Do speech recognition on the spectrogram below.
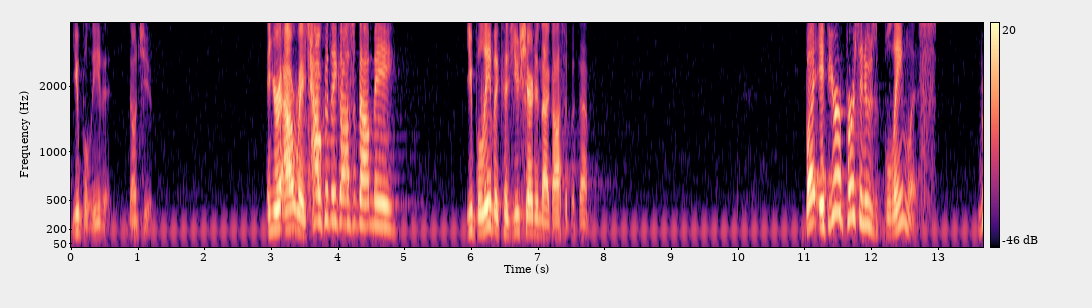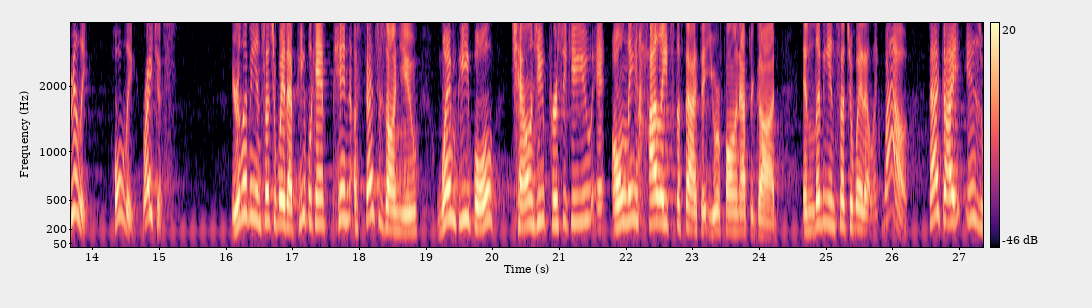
you believe it, don't you? And you're outraged. How could they gossip about me? You believe it because you shared in that gossip with them. But if you're a person who's blameless, really, holy, righteous, you're living in such a way that people can't pin offenses on you when people challenge you, persecute you, it only highlights the fact that you are following after God and living in such a way that, like, wow, that guy is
